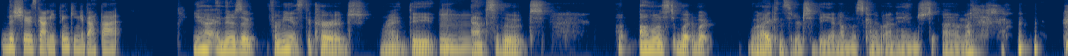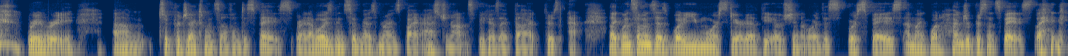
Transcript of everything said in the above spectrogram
the show's got me thinking about that. Yeah, and there's a for me it's the courage, right? The, the mm. absolute almost what what what I consider to be an almost kind of unhinged um bravery um, to project oneself into space, right? I've always been so mesmerized by astronauts because I thought there's like when someone says, "What are you more scared of, the ocean or this or space?" I'm like 100% space. Like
